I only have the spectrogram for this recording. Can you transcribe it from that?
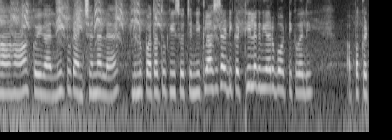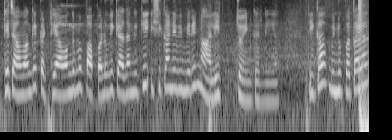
ਹਾਂ ਹਾਂ ਕੋਈ ਗੱਲ ਨਹੀਂ ਤੂੰ ਟੈਨਸ਼ਨ ਨਾ ਲੈ। ਮੈਨੂੰ ਪਤਾ ਤੂੰ ਕੀ ਸੋਚਣੀ ਕਲਾਸ ਸਾਡੀ ਇਕੱਠੀ ਲੱਗਣੀ ਆ ਰੋਬੋਟਿਕ ਵਾਲੀ। ਆਪਾਂ ਇਕੱਠੇ ਜਾਵਾਂਗੇ ਇਕੱਠੇ ਆਵਾਂਗੇ। ਮੈਂ ਪਾਪਾ ਨੂੰ ਵੀ ਕਹਿ ਦਾਂਗੀ ਕਿ ਇਸ਼ਿਕਾ ਨੇ ਵੀ ਮੇਰੇ ਨਾਲ ਹੀ ਜੁਆਇਨ ਕਰਨੀ ਆ। ਠੀਕ ਆ? ਮੈਨੂੰ ਪਤਾ ਆ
